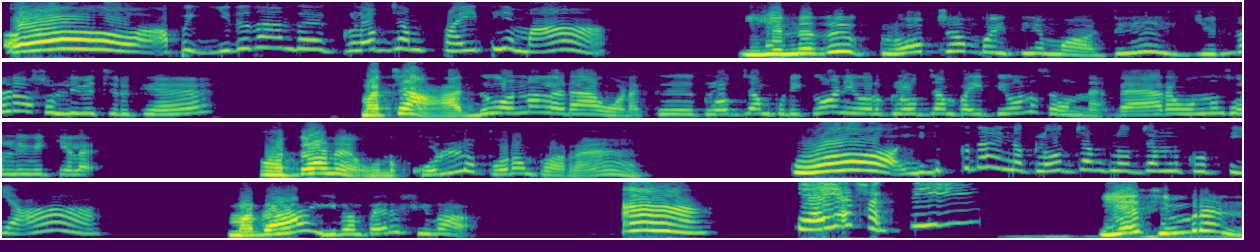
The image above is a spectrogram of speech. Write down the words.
ஓ அப்ப இதுதான் அந்த குலோப் ஜாம் பைத்தியமா? என்னது? குலோப் ஜாம் பைத்தியமா? டேய் என்னடா சொல்லி வச்சிருக்க? மச்சான் அது ஒண்ணும் இல்லடா. உனக்கு குலோப் ஜாம் பிடிக்கும் நீ ஒரு குலோப் ஜாம் பைத்தியம்னு சொன்ன. வேற ஒண்ணும் சொல்லி வைக்கல. அதானே உன்னை கொல்ல போறேன் பாரேன். ஓ இதுக்குதான் என்ன குலோப் ஜாம் குலோப் ஜாம்னு கூப்பிட்டியா? மகா இவன் பேரு சிவா. ஏ சிம்ரன்.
